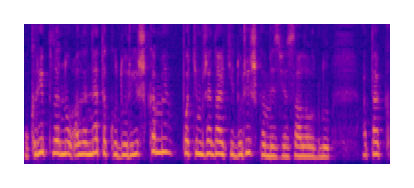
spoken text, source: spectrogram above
укріплену, але не таку доріжками. Потім вже навіть і доріжками зв'язала одну, а так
